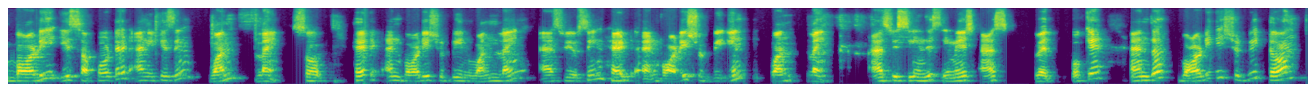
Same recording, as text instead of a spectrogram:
body is supported and it is in one line. So head and body should be in one line. As we have seen, head and body should be in one line, as we see in this image as well, okay? and the body should be turned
